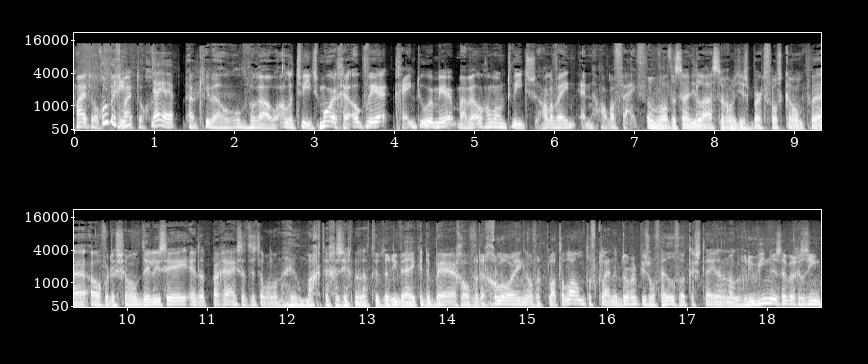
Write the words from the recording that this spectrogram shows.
Maar toch. Goed begin. Maar toch. Ja, ja. Dankjewel, Ron Verrouwen. Alle tweets. Morgen ook weer. Geen tour meer, maar wel gewoon tweets. Half één en half vijf. Want het zijn die laatste rondjes. Bart Voskamp uh, over de Champs-Élysées. En dat Parijs, dat is dan wel een heel machtig gezicht. Nadat we drie weken de bergen over de glooiing, over het platteland... of kleine dorpjes of heel veel kastelen en ook ruïnes hebben gezien.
